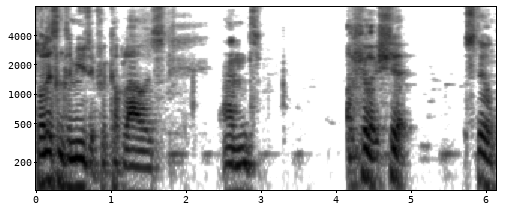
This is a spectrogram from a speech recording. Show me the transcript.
So I listened to music for a couple hours, and I feel like shit. Still,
